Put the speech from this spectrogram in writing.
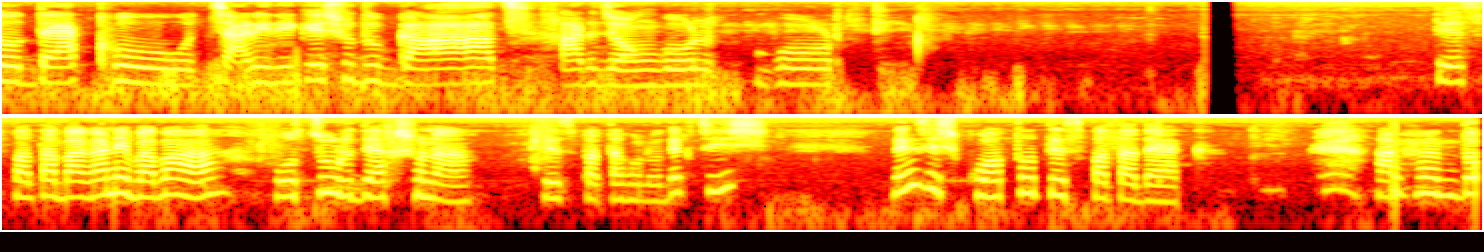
তো দেখো, চারিদিকে শুধু গাছ আর জঙ্গল ভর্তি তেজপাতা বাগানে বাবা, প্রচুর দেখছ না তেজপাতা হলো, দেখছিস? দেখছিস কত তেজপাতা দেখ? তো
